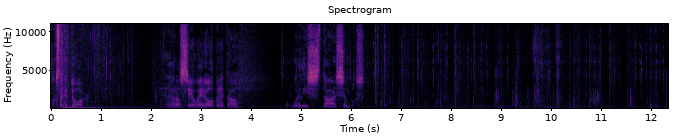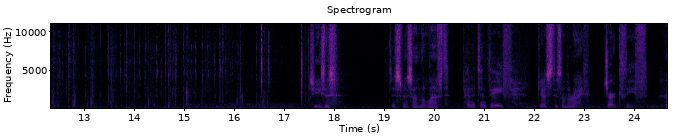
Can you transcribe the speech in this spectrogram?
Looks like a door. I don't see a way to open it, though. What are these star symbols? Jesus. Dismas on the left. Penitent thief? Gestas on the right. Jerk thief.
